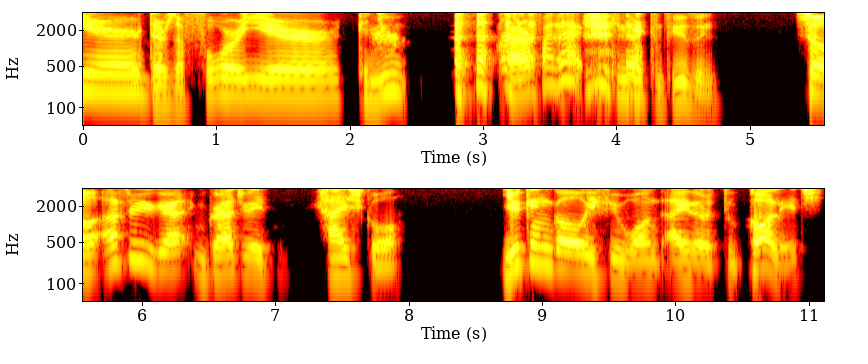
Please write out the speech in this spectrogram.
year, there's a four year. Can you clarify that? It can get confusing. So after you gra- graduate high school, you can go if you want either to college.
